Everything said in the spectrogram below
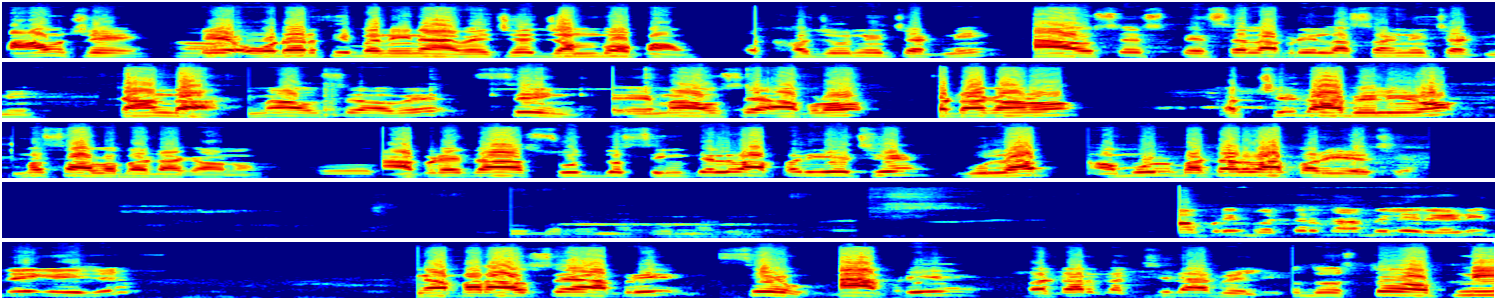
પાઉં છે એ ઓર્ડર થી બનીને આવે છે જમ્બો પાઉં ખજૂરની ચટણી આ આવશે સ્પેશિયલ આપણી લસણની ચટણી કાંદા એમાં આવશે હવે સિંગ એમાં આવશે આપણો બટાકાનો કચ્છી દાબેલીનો મસાલો બટાકાનો આપણે ત્યાં શુદ્ધ સિંગ તેલ વાપરીએ છીએ ગુલાબ અમૂલ બટર વાપરીએ છીએ આપણી બટર દાબેલી રેડી થઈ ગઈ છે એના પર આવશે આપણી સેવ આ આપણી બટર કચ્છી દાબેલી तो दोस्तों अपनी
